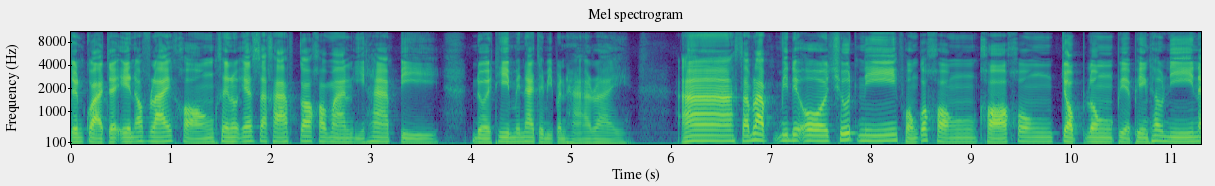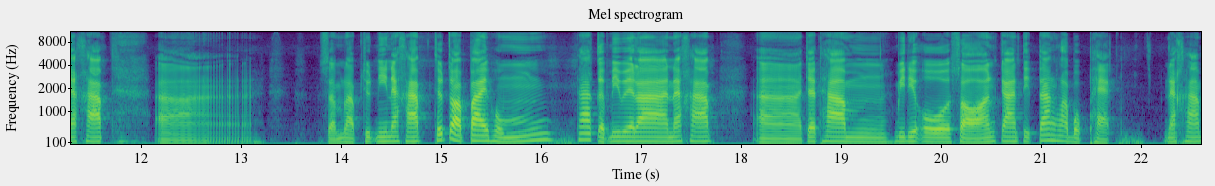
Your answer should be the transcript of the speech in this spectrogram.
จนกว่าจะ end of life ของ CentOS นะครับ ก็ประมาณอีก 5 ปี โดยที่ไม่น่าจะมีปัญหาอะไร สำหรับวิดีโอชุดนี้ผมก็ของขอคงจบลงเพียงเพียงเท่านี้นะครับสำหรับชุดนี้นะครับชุดต่อไปผมถ้าเกิดมีเวลานะครับจะทำวิดีโอสอนการติดตั้งระบบแพ็กนะครับ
